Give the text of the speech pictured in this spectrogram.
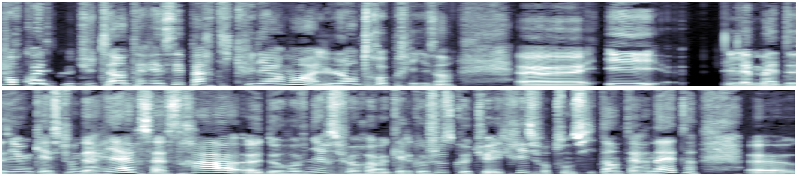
pourquoi est-ce que tu t'es intéressé particulièrement à l'entreprise? Euh, Et ma deuxième question derrière, ça sera euh, de revenir sur euh, quelque chose que tu as écrit sur ton site internet. Euh,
